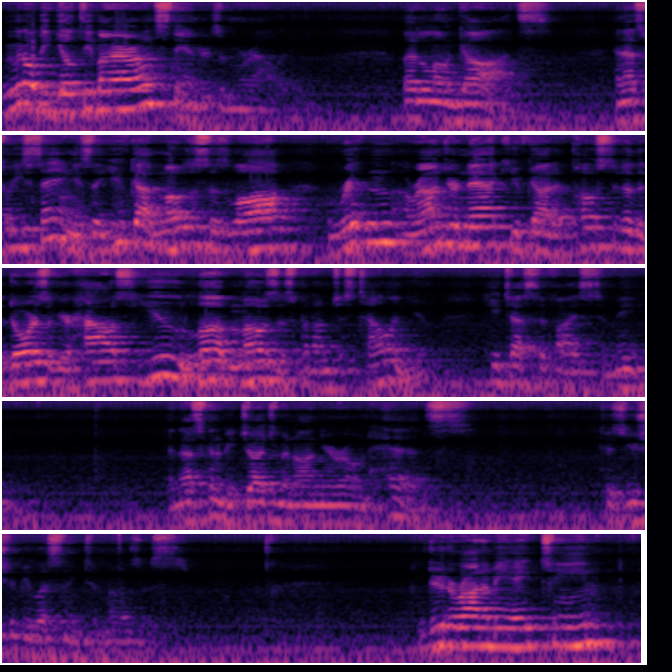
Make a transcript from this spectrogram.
We would all be guilty by our own standards of morality, let alone God's. And that's what he's saying is that you've got Moses' law written around your neck, you've got it posted to the doors of your house. You love Moses, but I'm just telling you, he testifies to me. And that's going to be judgment on your own heads because you should be listening to Moses. Deuteronomy 18,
